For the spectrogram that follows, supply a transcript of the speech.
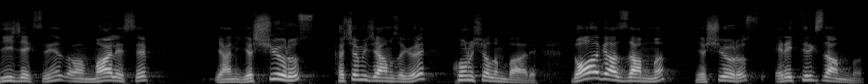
diyeceksiniz ama maalesef yani yaşıyoruz. Kaçamayacağımıza göre konuşalım bari. Doğalgaz zammı yaşıyoruz. Elektrik zammı,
